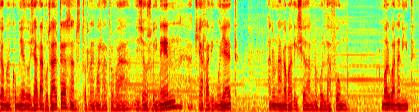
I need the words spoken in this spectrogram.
Jo m'acomiado ja de vosaltres, ens tornem a retrobar dijous vinent, aquí a Ràdio Mollet, en una nova edició del núvol de fum. Molt bona nit.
